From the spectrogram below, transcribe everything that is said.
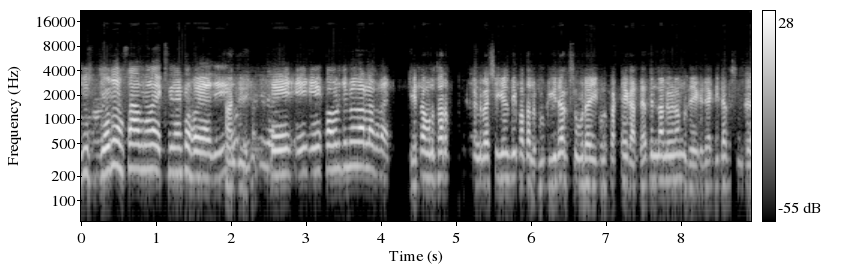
ਜਿਸ ਜਿਹੜੇ ਹਿਸਾਬ ਨਾਲ ਐਕਸੀਡੈਂਟ ਹੋਇਆ ਜੀ ਹਾਂਜੀ। ਤੇ ਇਹ ਇਹ ਕੌਣ ਜ਼ਿੰਮੇਵਾਰ ਲੱਗਦਾ ਹੈ? ਇਹ ਤਾਂ ਹੁਣ ਸਰ ਇਨਵੈਸਟੀਗੇਸ਼ਨ ਦੀ ਪਤਾ ਲੱਗੂ ਕਿਹਦਾ ਕਸੂਰ ਹੈ ਜੀ ਹੁਣ ਇਕੱਠੇ ਕਰਦੇ ਆ ਤਿੰਨਾਂ ਨੂੰ ਇਹਨਾਂ ਨੂੰ ਦੇਖਦੇ ਆ ਕਿਹਦਾ ਕਸੂਰ ਹੈ।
